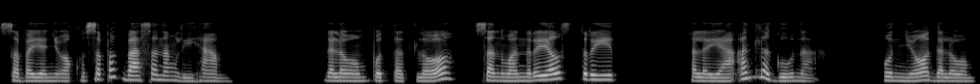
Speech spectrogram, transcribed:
sabayan niyo ako sa pagbasa ng liham. 23 San Juan Real Street, Kalayaan, Laguna. Hunyo 21,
